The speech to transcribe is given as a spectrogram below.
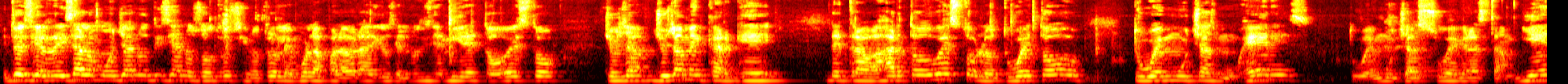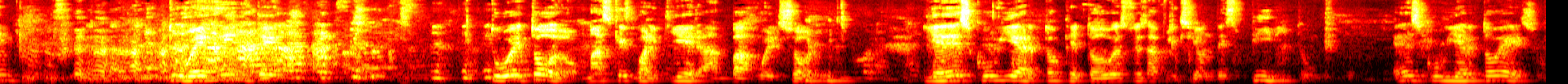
Entonces, si el rey Salomón ya nos dice a nosotros, si nosotros leemos la palabra de Dios, él nos dice, mire, todo esto, yo ya, yo ya me encargué de trabajar todo esto, lo tuve todo, tuve muchas mujeres, tuve muchas suegras también, tuve gente, tuve todo, más que cualquiera bajo el sol. Y he descubierto que todo esto es aflicción de espíritu. He descubierto eso.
